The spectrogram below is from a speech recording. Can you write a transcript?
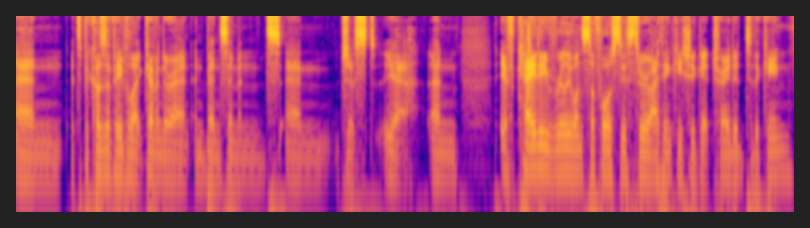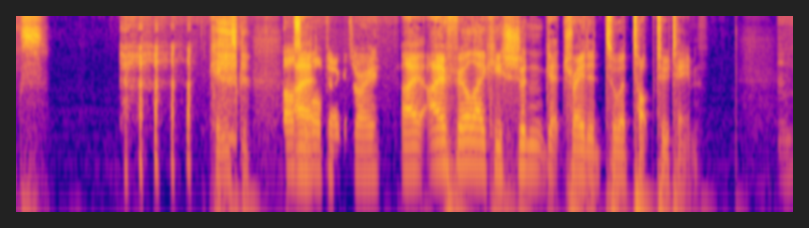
And it's because of people like Kevin Durant and Ben Simmons, and just yeah. And if KD really wants to force this through, I think he should get traded to the Kings. Kings basketball I, purgatory. I I feel like he shouldn't get traded to a top two team. Mm.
